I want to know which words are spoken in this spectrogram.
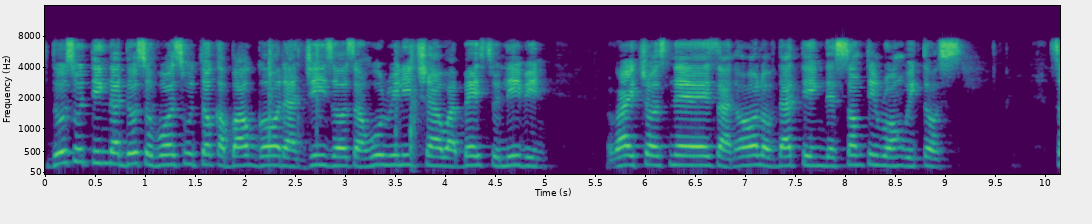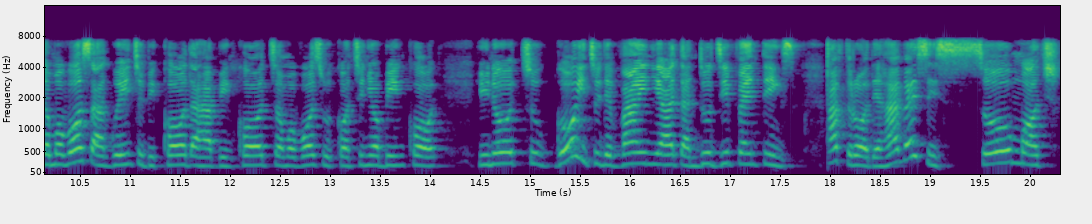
Those who think that those of us who talk about God and Jesus and who really try our best to live in righteousness and all of that thing, there's something wrong with us. Some of us are going to be called and have been called. Some of us will continue being called, you know, to go into the vineyard and do different things. After all, the harvest is so much,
